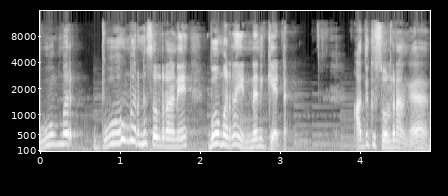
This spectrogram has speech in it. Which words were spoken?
பூமர்? பூமர்னு சொல்கிறானே பூமர்னா என்னன்னு கேட்டேன். அதுக்கு சொல்கிறாங்க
